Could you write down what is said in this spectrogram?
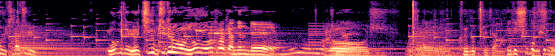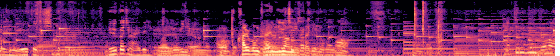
와. 사실, 여기도, 요- 지금 지도로 보면 여기 요렇게밖에 안 되는데. 씨. 엄청 다니네. 그래도 길잖아. 그래도 15km 15km. 여기까지 15km 여기까지 가야 되니까 맞아, 여기니까 자연은 어, 자연경까지. 1.4km 가야 돼. 어. 앞으로 보면 너가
